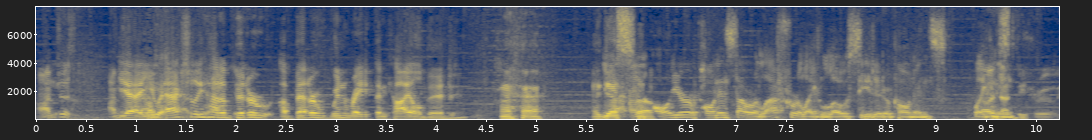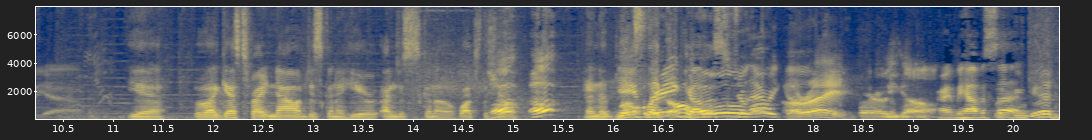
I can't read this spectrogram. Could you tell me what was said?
I'm just. I'm Yeah, you I'm actually had a better a better win rate than Kyle did. I guess yeah, and so. all your opponents that were left were like low seeded opponents, like Oh, me. that's true. Yeah. Yeah. Well, I guess right now I'm just gonna hear. I'm just gonna watch the show, Oh, oh. and it Game looks like three oh, goes Oh, there we go. All right. There we go. All right, we have a set. looking good.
